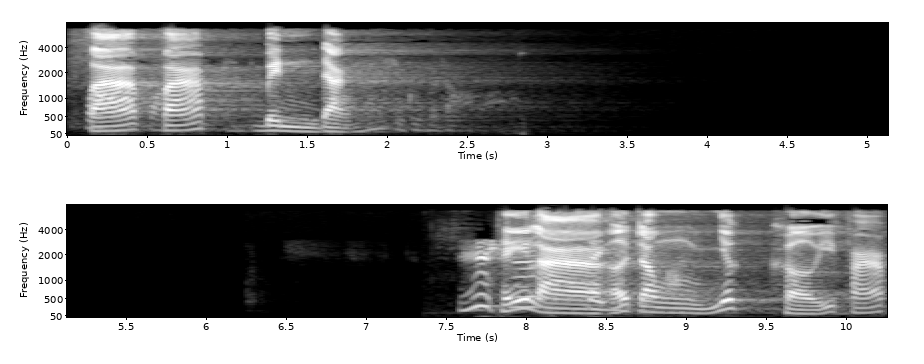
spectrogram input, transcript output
Pháp Pháp bình đẳng. Thế là ở trong nhất khởi Pháp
